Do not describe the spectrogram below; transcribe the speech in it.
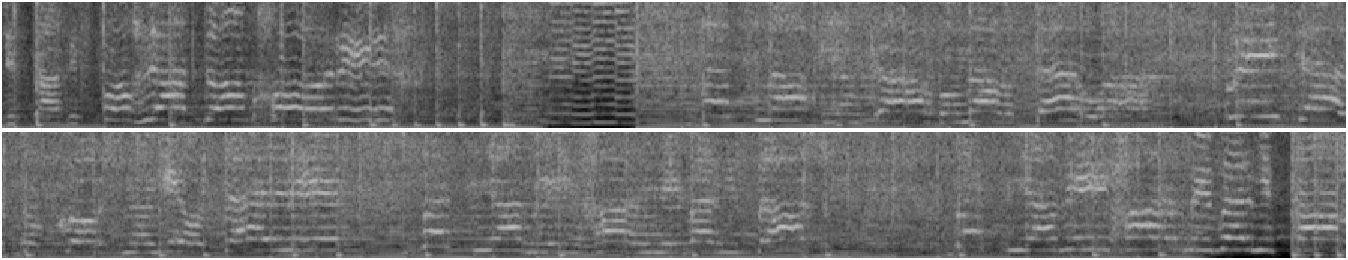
Дістатись поглядом гори. Весна янка, вона весела. Прийде до кожної оселі. Весняний гарний вернісаж. Весняний гарний вернісаж.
